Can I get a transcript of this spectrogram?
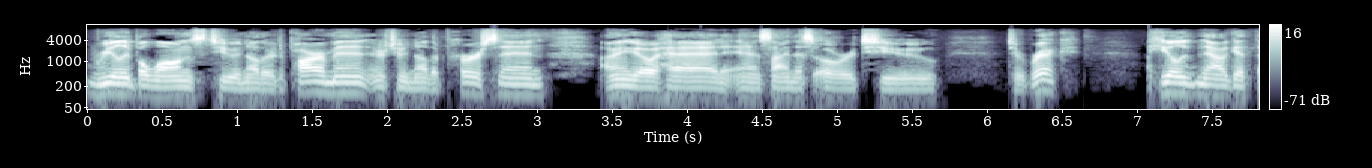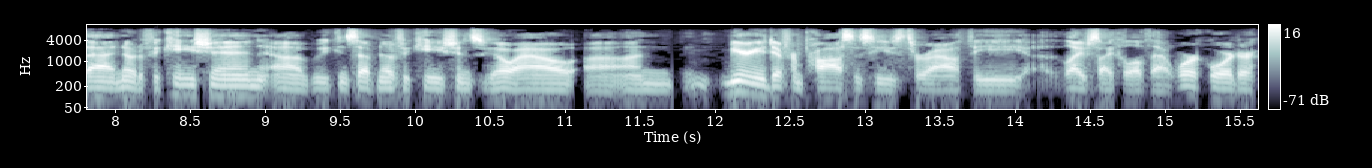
really belongs to another department or to another person. I'm going to go ahead and assign this over to to Rick. He'll now get that notification. Uh, we can set up notifications to go out uh, on myriad different processes throughout the life cycle of that work order.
